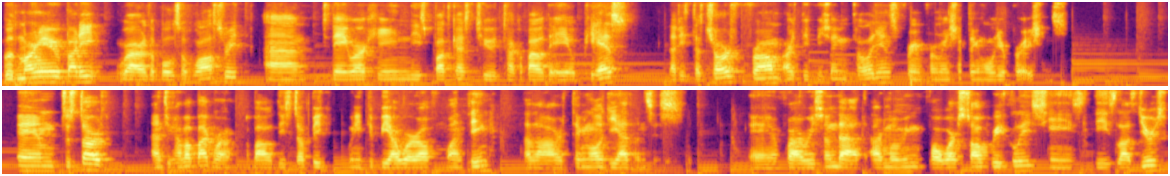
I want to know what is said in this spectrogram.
Good morning, everybody. We are the Bulls of Wall Street, and today we're here in this podcast to talk about the AIOps, that is the short from Artificial Intelligence for Information Technology Operations. And to start, and to have a background about this topic, we need to be aware of one thing that are technology advances. And for a reason that are moving forward so quickly since these last years.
